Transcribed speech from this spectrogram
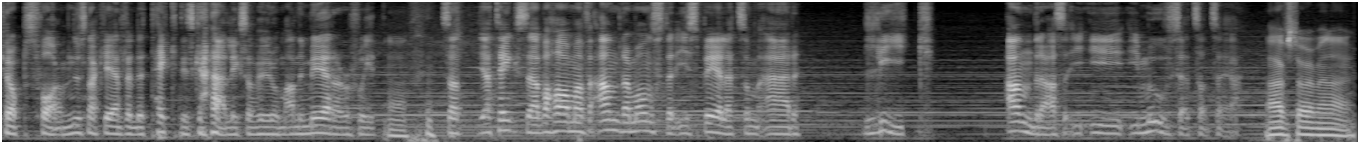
kroppsform. Nu snackar jag egentligen det tekniska här, liksom hur de animerar och skit. Ja. Så att jag tänker så här, vad har man för andra monster i spelet som är lik andra, alltså i, i, i moveset så att säga. ja, jag förstår vad du menar.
